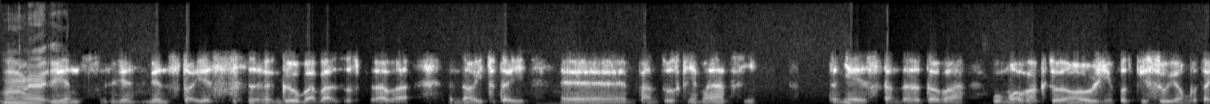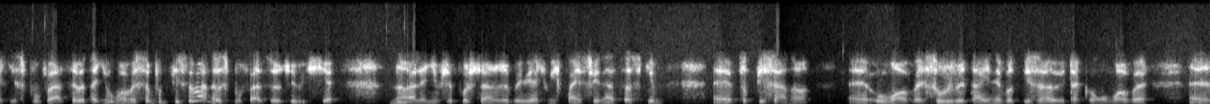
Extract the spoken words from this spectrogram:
Mm, e, więc, więc, więc to jest gruba bardzo sprawa. No i tutaj e, pan Tusk nie ma racji. To nie jest standardowa umowa, którą różnie podpisują bo takie współpracy, bo takie umowy są podpisywane współpracy oczywiście, no ale nie przypuszczam, żeby w jakimś państwie natowskim e, podpisano e, umowę, służby tajne podpisały taką umowę e,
